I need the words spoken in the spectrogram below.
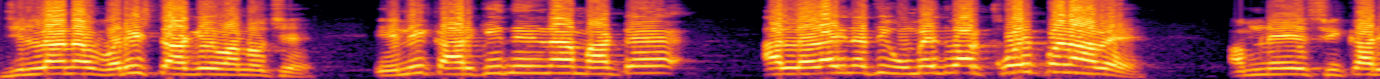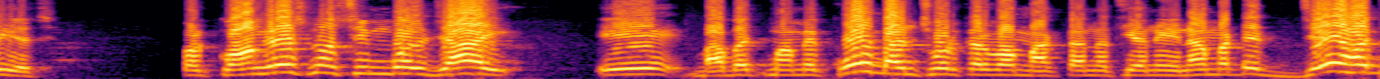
જિલ્લાના વરિષ્ઠ આગેવાનો છે. એની કારકિર્દીના માટે આ લડાઈ નથી, ઉમેદવાર કોઈ પણ આવે, અમને એ સ્વીકાર્ય છે. પણ કોંગ્રેસનો સિમ્બોલ જાય, એ બાબતમાં અમે કોઈ બાંધછોડ કરવા માંગતા નથી અને એના માટે જે હદ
